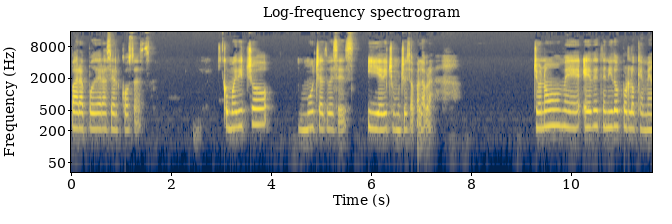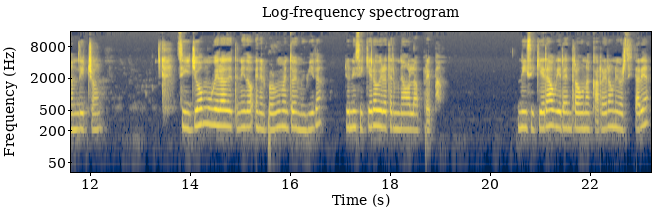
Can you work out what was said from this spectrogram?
para poder hacer cosas. Como he dicho muchas veces, y he dicho mucho esa palabra, yo no me he detenido por lo que me han dicho. Si yo me hubiera detenido en el peor momento de mi vida, yo ni siquiera hubiera terminado la prepa. Ni siquiera hubiera entrado a una carrera universitaria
